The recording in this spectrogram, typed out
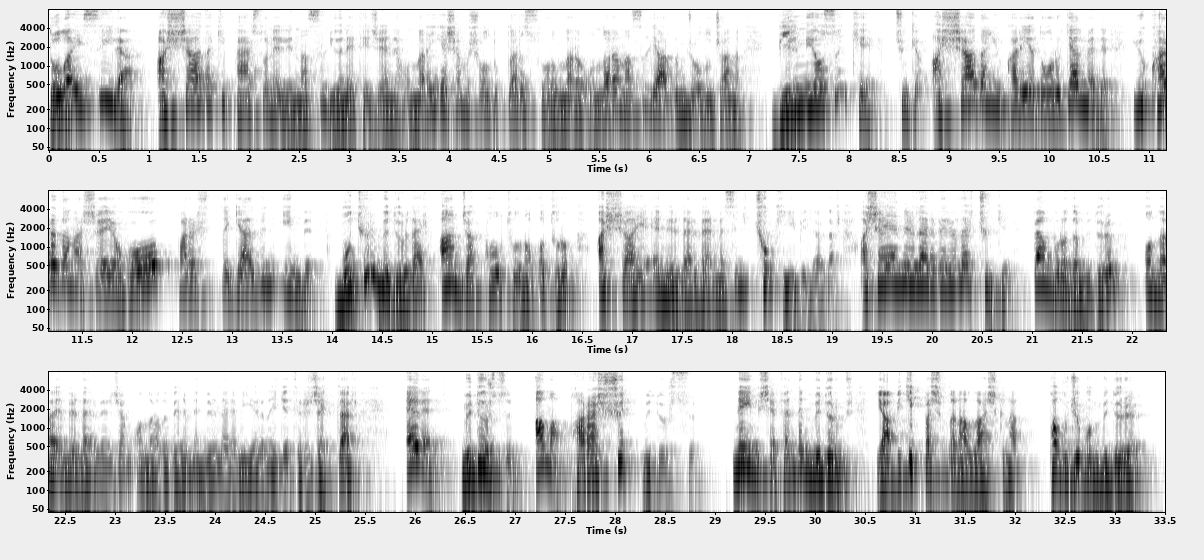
Dolayısıyla aşağıdaki personeli nasıl yöneteceğini, onların yaşamış oldukları sorunları, onlara nasıl yardımcı olacağını bilmiyorsun ki. Çünkü aşağıdan yukarıya doğru gelmedin. Yukarıdan aşağıya hop paraşütle geldin, indin. Bu tür müdürler ancak koltuğuna oturup aşağıya emirler vermesini çok iyi bilirler. Aşağıya emirler verirler çünkü ben burada müdürüm, onlara emirler vereceğim. Onlar da benim emirlerimi yerine getirecekler. Evet, müdürsün ama paraşüt müdürsün. Neymiş efendim? Müdürmüş. Ya bir git başımdan Allah aşkına. Pabucumun müdürü.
